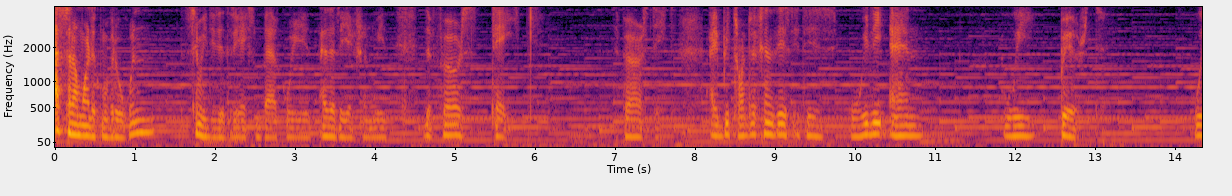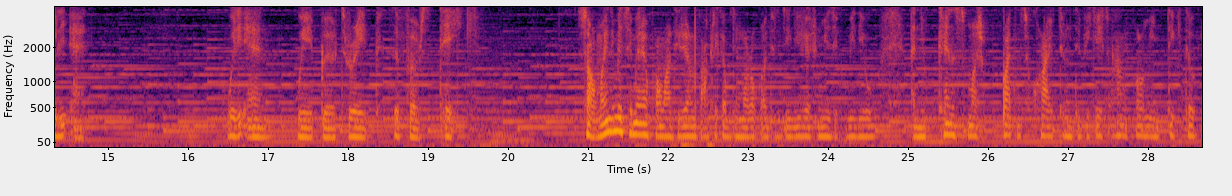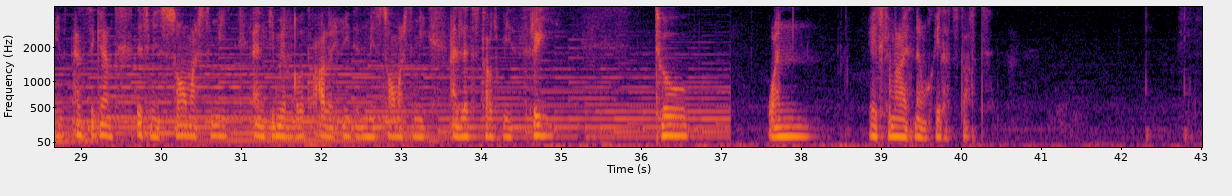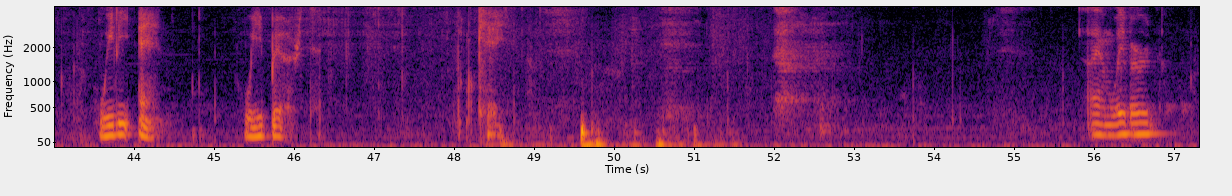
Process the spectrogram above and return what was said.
Assalamu alaikum everyone. Samir did the reaction back with other reaction with the first take. The first take. I be traduction this it is Willie and We Bird. Willie and Willie and We Bird Rape the first take. So my name is Emilian from Algeria, North Africa, between Morocco and the reaction music video, and you can smash button subscribe to notification and follow me on TikTok and Instagram. This means so much to me and give me a lot of all I need. It means so much to me. And let's start with three, two, one. It's camera right now. Okay, let's start. Willie and WeiBird. Okay. I am WeiBird,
